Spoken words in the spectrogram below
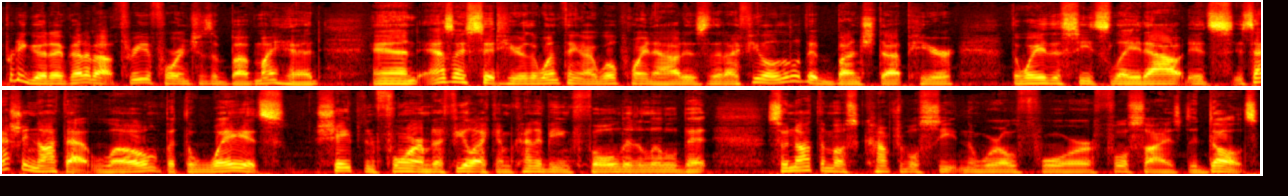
pretty good. I've got about three to four inches above my head. And as I sit here, the one thing I will point out is that I feel a little bit bunched up here. The way the seat's laid out, it's, it's actually not that low, but the way it's shaped and formed, I feel like I'm kind of being folded a little bit. So not the most comfortable seat in the world for full-sized adults.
